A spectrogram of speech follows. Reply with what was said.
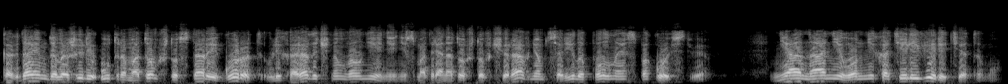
когда им доложили утром о том, что старый город в лихорадочном волнении, несмотря на то, что вчера в нем царило полное спокойствие. Ни она, ни он не хотели верить этому,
